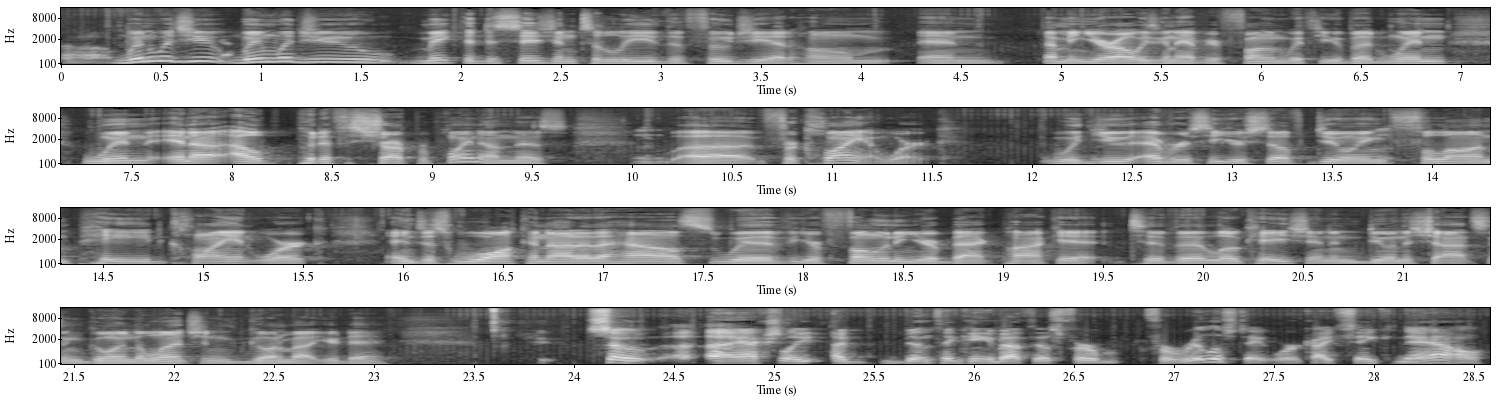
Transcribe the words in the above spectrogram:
Um, When would you when would you make the decision to leave the Fuji at home? And I mean, you're always going to have your phone with you, but when when and I, I'll put a sharper point on this uh, for client work. Would you ever see yourself doing full on paid client work and just walking out of the house with your phone in your back pocket to the location and doing the shots and going to lunch and going about your day? So uh, I actually I've been thinking about this for for real estate work. I think now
